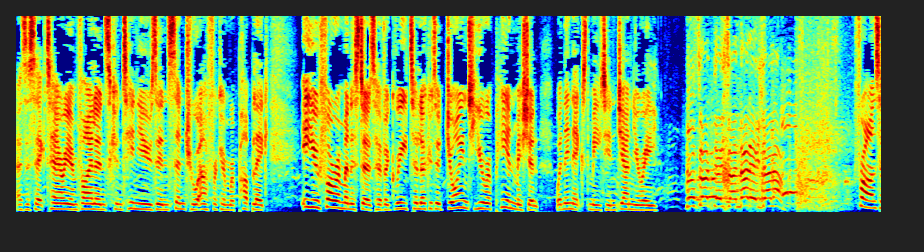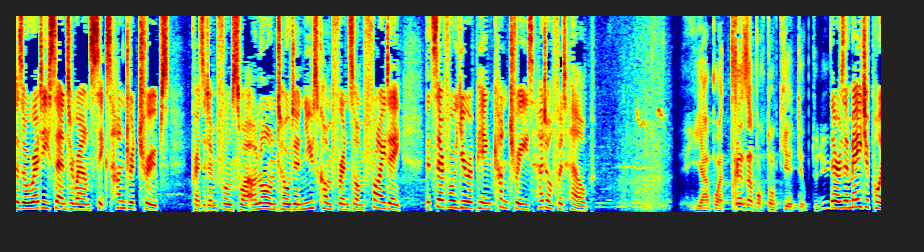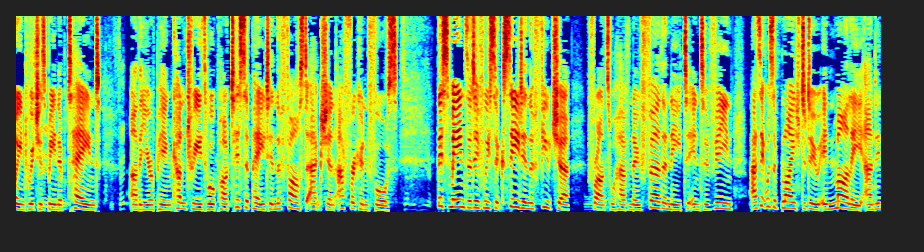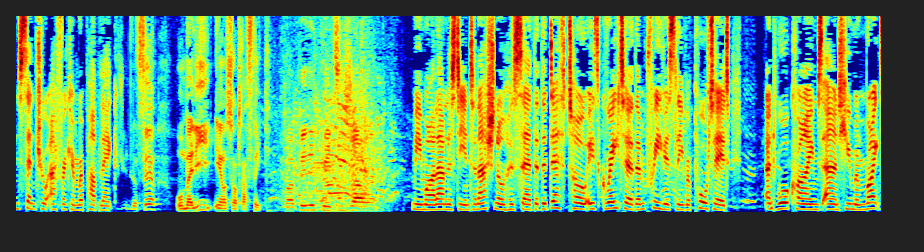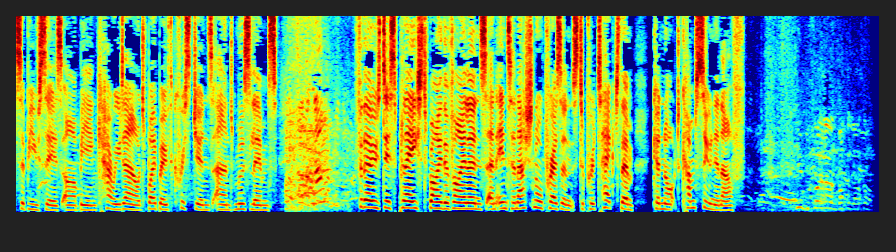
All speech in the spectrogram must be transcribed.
As the sectarian violence continues in Central African Republic, EU foreign ministers have agreed to look at a joint European mission when they next meet in January. France has already sent around 600 troops. President Francois Hollande told a news conference on Friday that several European countries had offered help. There is a major point which has been obtained. Other European countries will participate in the Fast Action African Force. This means that if we succeed in the future, France will have no further need to intervene, as it was obliged to do in Mali and in Central African Republic. Meanwhile, Amnesty International has said that the death toll is greater than previously reported and war crimes and human rights abuses are being carried out by both Christians and Muslims. For those displaced by the violence, an international presence to protect them cannot come soon enough.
